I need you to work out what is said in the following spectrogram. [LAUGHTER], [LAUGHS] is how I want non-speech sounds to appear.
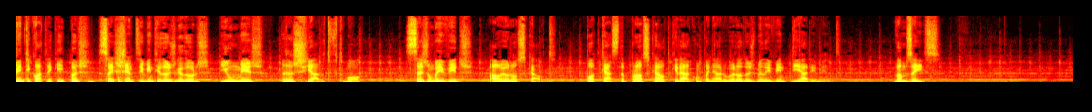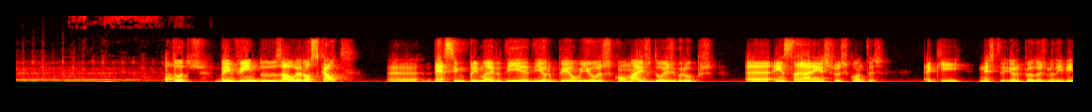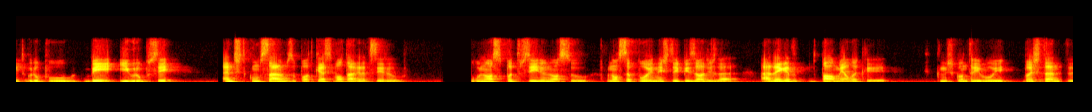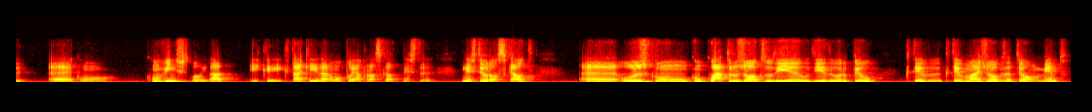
24 equipas, 622 jogadores e um mês recheado de futebol. Sejam bem-vindos ao Euroscout, podcast da ProScout que irá acompanhar o Euro 2020 diariamente. Vamos a isso. Olá a todos, bem-vindos ao Euroscout, eh, 11 dia de europeu e hoje com mais dois grupos eh, a encerrarem as suas contas aqui neste Europeu 2020, grupo B e grupo C antes de começarmos o podcast, volto a agradecer o, o nosso patrocínio, o nosso, o nosso apoio nestes episódios da Adega de, de Palmela, que, que nos contribui bastante uh, com, com vinhos de qualidade e que, e que, está aqui a dar um apoio à ProScout neste, neste Euroscout. Uh, hoje com, com quatro jogos, o dia, o dia do europeu que teve, que teve mais jogos até ao momento.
